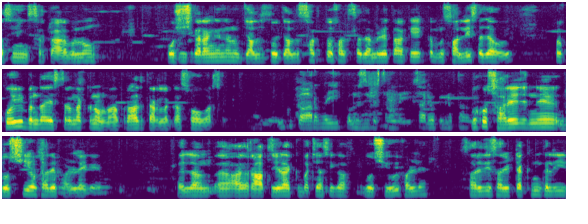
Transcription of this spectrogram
ਅਸੀਂ ਸਰਕਾਰ ਵੱਲੋਂ ਕੋਸ਼ਿਸ਼ ਕਰਾਂਗੇ ਇਹਨਾਂ ਨੂੰ ਜਲਦ ਤੋਂ ਜਲਦ ਸਖਤ ਤੋਂ ਸਖਤ ਸਜ਼ਾ ਮਿਲੇ ਤਾਂ ਕਿ ਇੱਕ ਮਿਸਾਲੀ ਸਜ਼ਾ ਹੋਵੇ ਪਰ ਕੋਈ ਵੀ ਬੰਦਾ ਇਸ ਤਰ੍ਹਾਂ ਦਾ ਘਿਨਾਉਣਾ ਅਪਰਾਧ ਕਰਨ ਲੱਗਾ 100 ਵਾਰ ਸੋਚੇ ਕੋਈ ਕਾਰਵਾਈ ਪੁਲਿਸ ਦੀ ਕਿਸ ਤਰ੍ਹਾਂ ਗਈ? ਸਾਰੇ ਲੋਕ ਗ੍ਰਿਫਤਾਰ ਦੇਖੋ ਸਾਰੇ ਜਿੰਨੇ ਦੋਸ਼ੀ ਆ ਉਹ ਸਾਰੇ ਫੜ ਲਏ ਗਏ। ਪਹਿਲਾਂ ਅਹ, ਰਾਤ ਜਿਹੜਾ ਇੱਕ ਬੱਚਾ ਸੀਗਾ ਦੋਸ਼ੀ ਉਹ ਵੀ ਫੜ ਲਿਆ। ਸਾਰੀ ਦੀ ਸਾਰੀ ਟੈਕਨੀਕਲੀ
